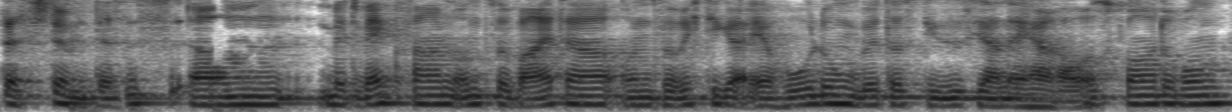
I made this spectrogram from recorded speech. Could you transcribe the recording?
das stimmt. Das ist ähm, mit Wegfahren und so weiter und so richtiger Erholung wird das dieses Jahr eine Herausforderung.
